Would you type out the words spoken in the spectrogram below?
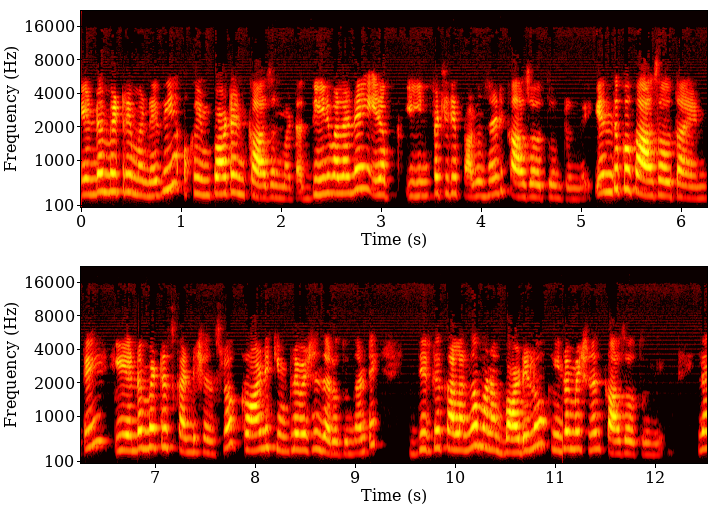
ఎండోమెట్రియం అనేది ఒక ఇంపార్టెంట్ కాజ్ అనమాట దీని వల్లనే ఈ- ఇన్ఫెర్టిలిటీ ప్రాబ్లమ్స్ అనేది కాజ్ అవుతుంటుంది ఎందుకు కాజ్ అవుతాయంటే ఈ ఎండోమెట్రియస్ కండిషన్స్లో క్రానిక్ ఇన్ఫ్లమేషన్ జరుగుతుంది. అంటే దీర్ఘకాలంగా మన బాడీలో ఇన్ఫ్లమేషన్ అనేది కాజ్ అవుతుంది. ఇలా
